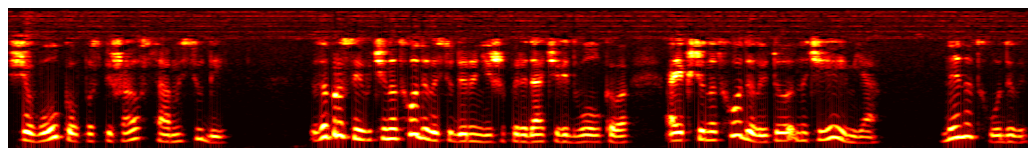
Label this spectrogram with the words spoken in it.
що Волков поспішав саме сюди. Запросив, чи надходили сюди раніше передачі від Волкова, а якщо надходили, то на чиє ім'я? Не надходили.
